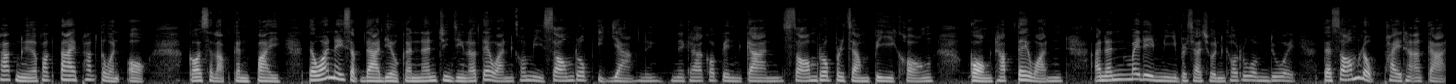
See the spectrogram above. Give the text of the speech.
ภาคเหนือภาคใต้ภาคตะวันออก ก็สลับกันไป แต่ว่าในสัปดาห์เดียวกันนั้น จริง ๆ แล้วไต้หวันเขามีซ้อมรบอีกอย่างหนึ่งนะคะก็เป็นการซ้อมรบประจำปีของกองทัพไต้หวัน อันนั้นไม่ได้มีประชาชนเข้าร่วมด้วย แต่ซ้อมหลบภัยทางอากาศ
